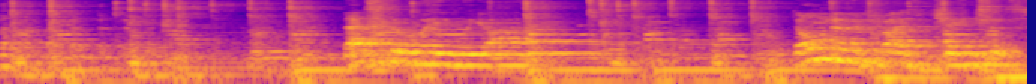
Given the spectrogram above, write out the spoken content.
That's the way we are. Don't ever try to change us.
